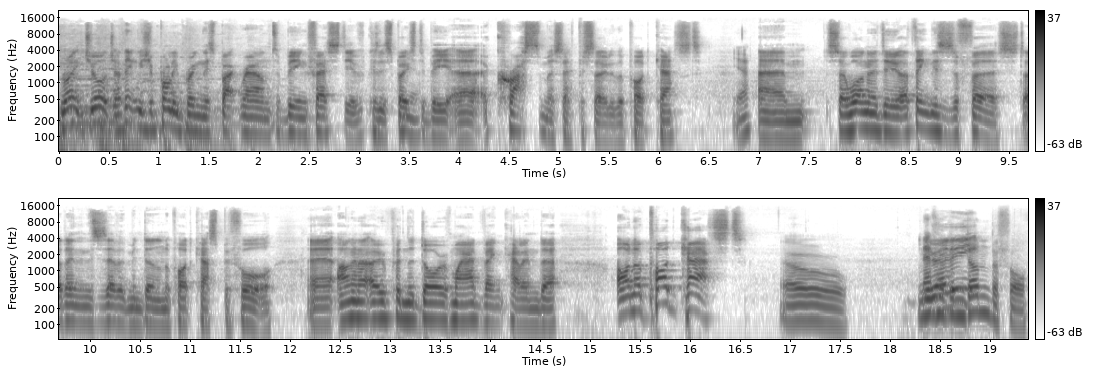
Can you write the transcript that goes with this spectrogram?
Right, George, I think we should probably bring this back round to being festive because it's supposed Yeah. to be a, a Christmas episode of the podcast. Yeah. Um, so what I'm going to do, I think this is a first. I don't think this has ever been done on a podcast before. Uh, I'm going to open the door of my advent calendar on a podcast. Oh. Never been done before.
